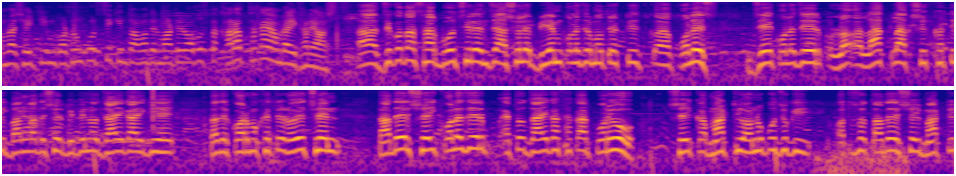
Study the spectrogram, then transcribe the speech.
আমরা সেই টিম গঠন করছি, কিন্তু আমাদের মাঠের অবস্থা খারাপ থাকায় আমরা এখানে আসছি। যে কথা স্যার বলছিলেন যে আসলে বিএম কলেজের মতো একটি কলেজ যে কলেজের লাখ লাখ শিক্ষার্থী বাংলাদেশের বিভিন্ন জায়গায় গিয়ে তাদের কর্মক্ষেত্রে রয়েছেন, তাদের সেই কলেজের এত জায়গা থাকার পরেও সেই মাঠটি অনুপযোগী। অথচ তাদের সেই মাঠটি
